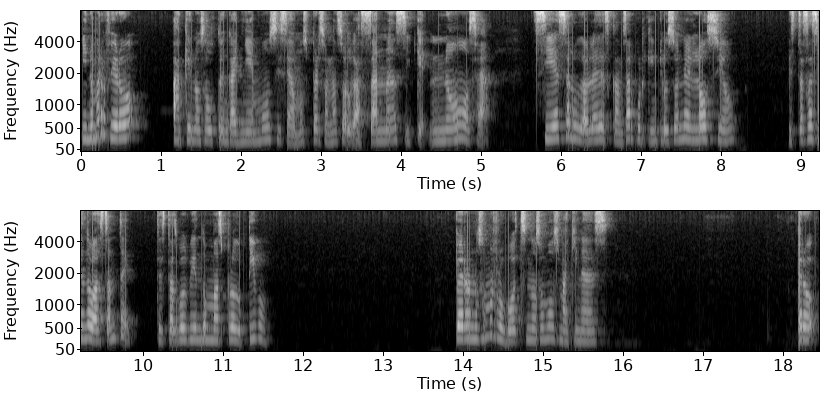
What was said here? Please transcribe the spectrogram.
Y no me refiero a que nos autoengañemos y seamos personas holgazanas y que no, o sea, sí es saludable descansar porque incluso en el ocio estás haciendo bastante, te estás volviendo más productivo. Pero no somos robots, no somos máquinas. Pero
